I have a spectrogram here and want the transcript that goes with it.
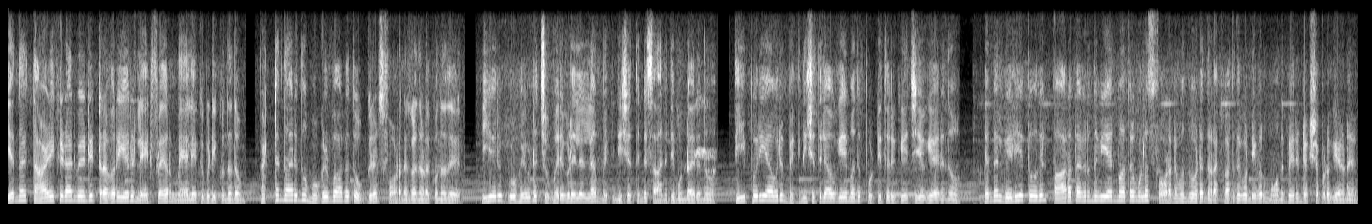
എന്നാൽ താഴേക്കിടാൻ വേണ്ടി ട്രവർ ഈ ഒരു ലൈറ്റ് ഫ്ലെയർ മേലേക്ക് പിടിക്കുന്നതും പെട്ടെന്നായിരുന്നു മുകൾ ഭാഗത്ത് ഉഗ്രൻ സ്ഫോടനങ്ങൾ നടക്കുന്നത്. ഈ ഒരു ഗുഹയുടെ ചുമരുകളിലെല്ലാം മെഗ്നീഷ്യത്തിന്റെ സാന്നിധ്യമുണ്ടായിരുന്നു തീപ്പൊരി ആ ഒരു മെഗ്നീഷ്യത്തിലാവുകയും അത് പൊട്ടിത്തെറിക്കുകയും ചെയ്യുകയായിരുന്നു. എന്നാൽ വലിയ തോതിൽ പാറ തകർന്നു വീയാൻ മാത്രമുള്ള സ്ഫോടനമൊന്നും അവിടെ നടക്കാത്തത് കൊണ്ട് ഇവർ മൂന്ന് പേരും രക്ഷപ്പെടുകയാണ്.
